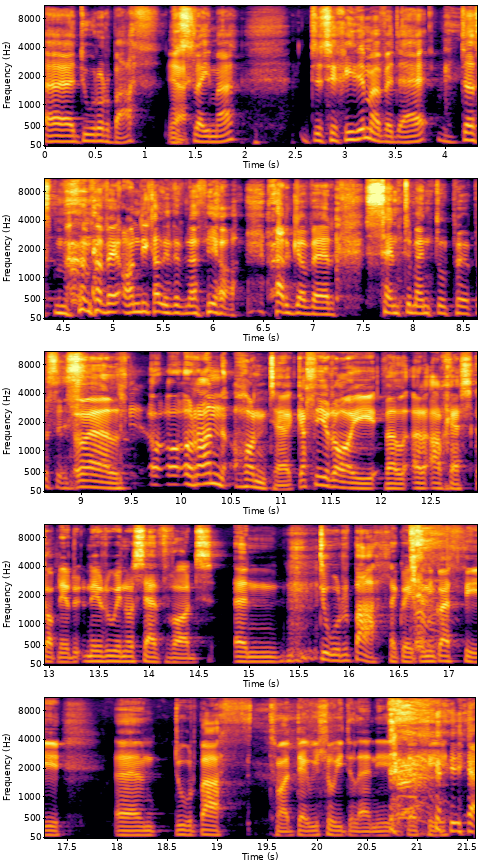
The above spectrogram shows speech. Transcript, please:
uh, dŵr o'r bath, yeah. disclaimer. Dydych chi ddim yfed e, mae fe ond i cael ei ddefnyddio ar gyfer sentimental purposes. Wel, o, o, o ran hon te, gallu roi fel yr archesgob neu, neu rhywun o'r seddfod yn dŵr bath a gweud, da ni'n gwerthu um, dŵr bath Tyma, Dewi Llwyd eleni, dewch chi. Ie,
